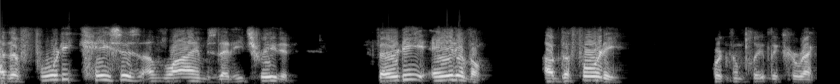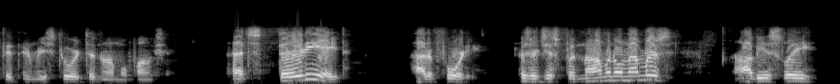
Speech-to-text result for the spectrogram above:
out of 40 cases of Lyme's that he treated, 38 of them, of the 40, were completely corrected and restored to normal function. That's 38 out of 40. Those are just phenomenal numbers. Obviously,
